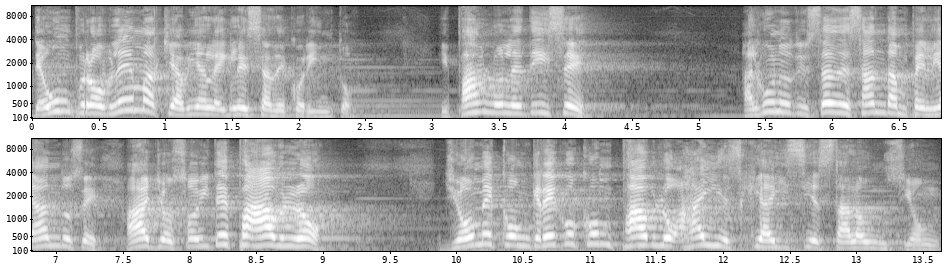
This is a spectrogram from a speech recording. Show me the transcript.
de un problema que había en la iglesia de Corinto. Y Pablo le dice, algunos de ustedes andan peleándose, ah, yo soy de Pablo, yo me congrego con Pablo, ay, es que ahí sí está la unción.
